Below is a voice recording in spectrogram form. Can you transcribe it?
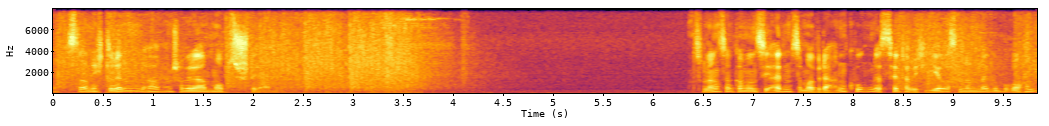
Ist noch nicht drin, da hat man schon wieder Mobs sterben. So langsam können wir uns die Items immer wieder angucken. Das Set habe ich eh auseinandergebrochen.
